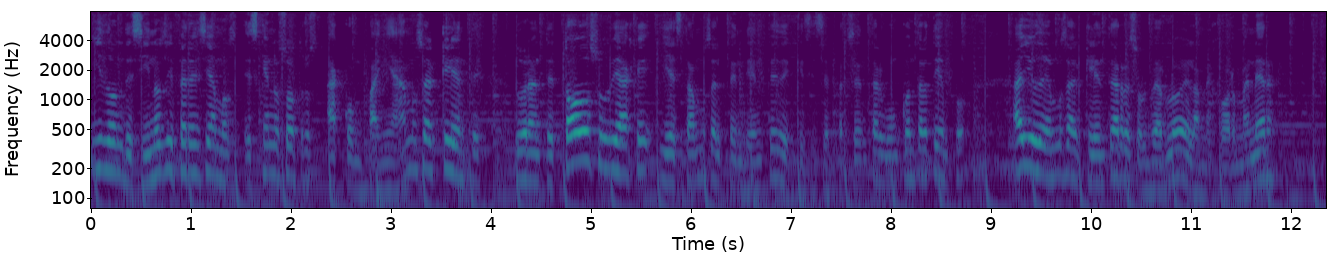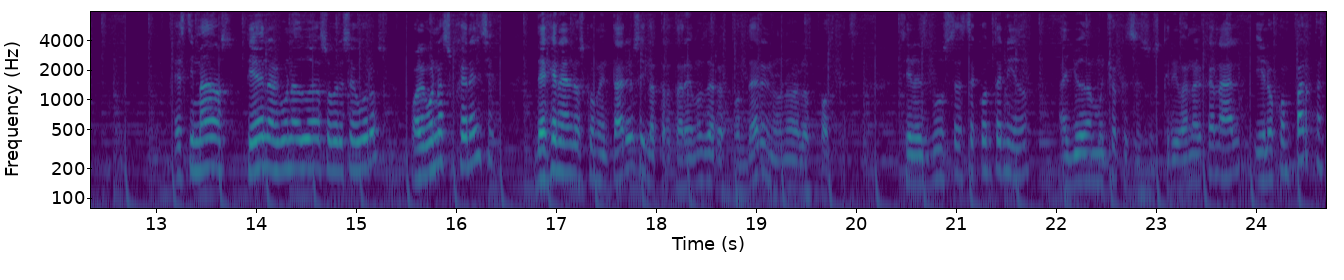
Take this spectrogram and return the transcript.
y donde sí nos diferenciamos es que nosotros acompañamos al cliente durante todo su viaje y estamos al pendiente de que si se presenta algún contratiempo, ayudemos al cliente a resolverlo de la mejor manera. Estimados, ¿tienen alguna duda sobre seguros o alguna sugerencia? Déjenla en los comentarios y la trataremos de responder en uno de los podcasts. Si les gusta este contenido, ayuda mucho que se suscriban al canal y lo compartan.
